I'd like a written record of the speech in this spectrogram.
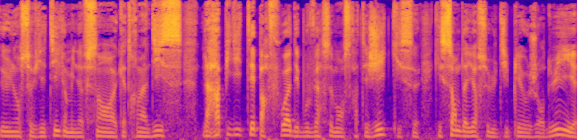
de l'Union soviétique en 1990, la rapidité parfois des bouleversements stratégiques qui, se, qui semblent d'ailleurs se multiplier aujourd'hui,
